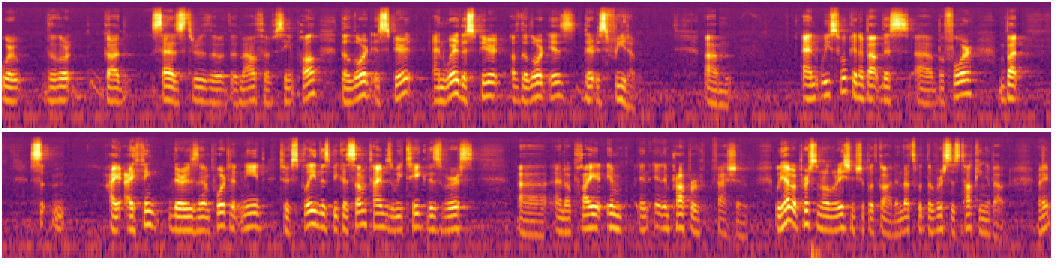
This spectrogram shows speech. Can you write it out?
where the Lord God says through the, the mouth of Saint Paul, "The Lord is Spirit, and where the Spirit of the Lord is, there is freedom." Um, and we've spoken about this uh, before, but I, I think there is an important need to explain this because sometimes we take this verse uh, and apply it in, in, in proper fashion. We have a personal relationship with God, and that's what the verse is talking about, right?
